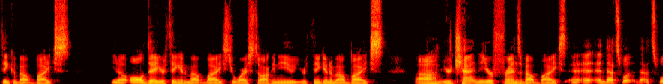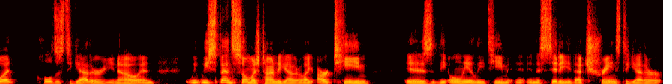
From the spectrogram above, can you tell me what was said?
think about bikes. You know, all day you're thinking about bikes. Your wife's talking to you, you're thinking about bikes. Um, you're chatting to your friends about bikes, and, and that's what that's what holds us together, you know. And we we spend so much time together. Like our team is the only elite team in the city that trains together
